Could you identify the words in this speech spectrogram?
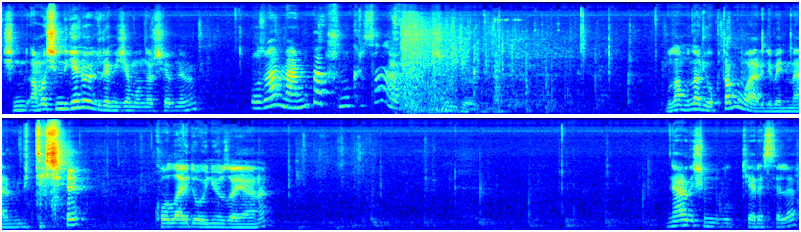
Şimdi ama şimdi gene öldüremeyeceğim onları Şebnem'im. O zaman mermi bak şunu kırsana. Şimdi gördüm. Ulan bunlar yoktan mı var ediyor benim mermim bittikçe? Kolayda oynuyoruz ayağına. Nerede şimdi bu keresteler?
